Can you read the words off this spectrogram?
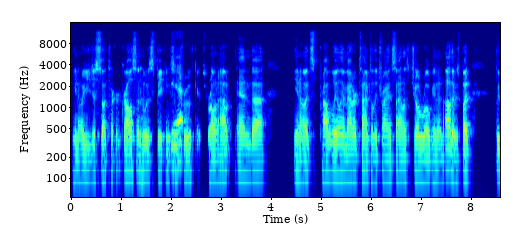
you know, you just saw Tucker Carlson who was speaking some yep. truth get thrown out, and uh, you know, it's probably only a matter of time till they try and silence Joe Rogan and others. But the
